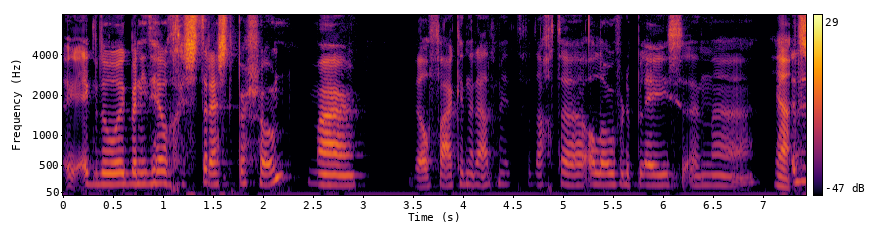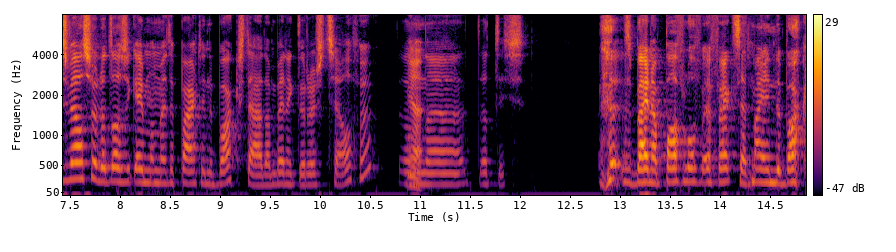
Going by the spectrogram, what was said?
ik bedoel, ik ben niet heel gestrest persoon, maar wel vaak inderdaad met gedachten all over the place. En, uh, ja. Het is wel zo dat als ik eenmaal met een paard in de bak sta, dan ben ik de rust zelf. Hè? Dan, ja. uh, dat is, het is bijna Pavlov-effect, zet mij in de bak.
